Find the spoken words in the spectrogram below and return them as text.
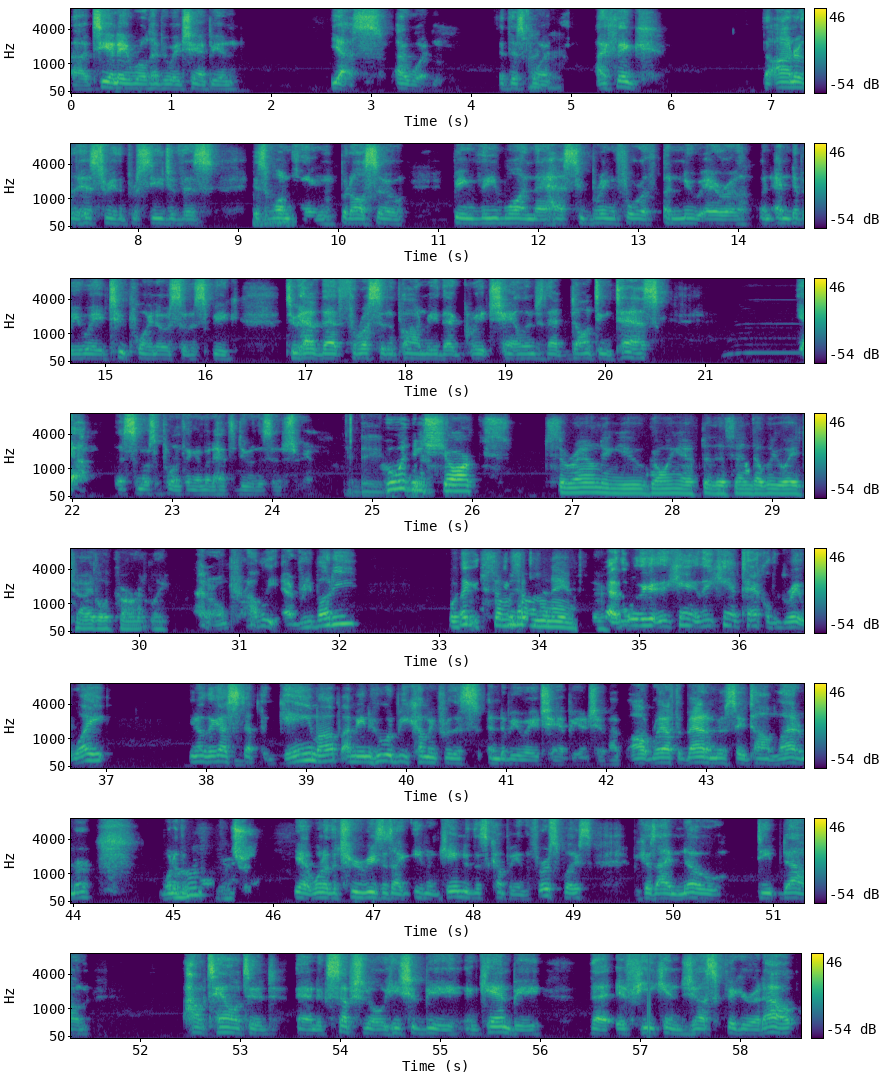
uh, TNA World Heavyweight Champion, yes, I would. At this point. I think the honor, the history, the prestige of this is one thing, but also being the one that has to bring forth a new era, an NWA 2.0, so to speak, to have that thrusted upon me, that great challenge, that daunting task. Yeah, that's the most important thing I'm going to have to do in this industry. Indeed. Who are these sharks surrounding you going after this NWA title currently? I don't know, probably everybody. Like some, some of the names there. Yeah, they can't they can't tackle the Great White. You know, they got to step the game up. I mean, who would be coming for this NWA championship? I, right off the bat, I'm going to say Tom Latimer. One of mm-hmm. the yeah, one of the true reasons I even came to this company in the first place, because I know deep down how talented and exceptional he should be and can be. That if he can just figure it out,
